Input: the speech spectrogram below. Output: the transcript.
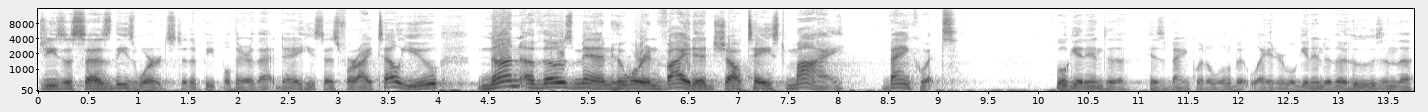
Jesus says these words to the people there that day. He says, For I tell you, none of those men who were invited shall taste my banquet. We'll get into his banquet a little bit later. We'll get into the who's and the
